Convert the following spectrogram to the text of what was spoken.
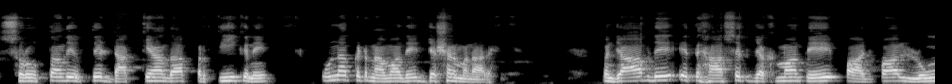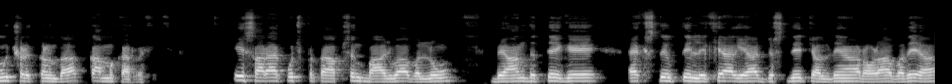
ਸਰੋਤਾਂ ਦੇ ਉੱਤੇ ਡਾਕਿਆਂ ਦਾ ਪ੍ਰਤੀਕ ਨੇ, ਉਹਨਾਂ ਘਟਨਾਵਾਂ ਦੇ ਜਸ਼ਨ ਮਨਾ ਰਹੀ ਹੈ ਪੰਜਾਬ ਦੇ ਇਤਿਹਾਸਿਕ ਜ਼ਖਮਾਂ ਤੇ ਭਾਜਪਾ ਲੂਣ ਛਿੜਕਣ ਦਾ ਕੰਮ ਕਰ ਰਹੀ ਇਹ ਸਾਰਾ ਕੁਝ ਪ੍ਰਤਾਪ ਸਿੰਘ ਬਾਜਵਾ ਵੱਲੋਂ ਬਿਆਨ ਦਿੱਤੇ ਗਏ। ਐਕਸ ਦੇ ਉੱਤੇ ਲਿਖਿਆ ਗਿਆ ਜਿਸ ਦੇ ਚਲਦਿਆਂ ਰੌਲਾ ਵਧਿਆ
